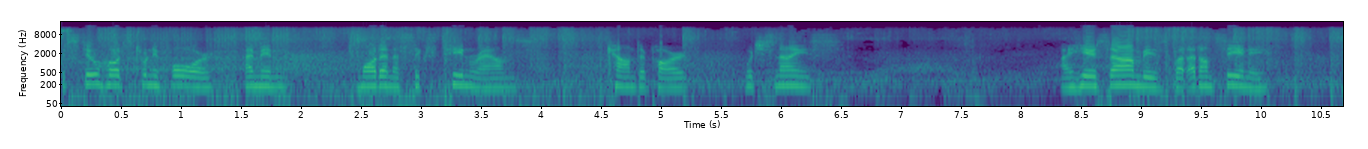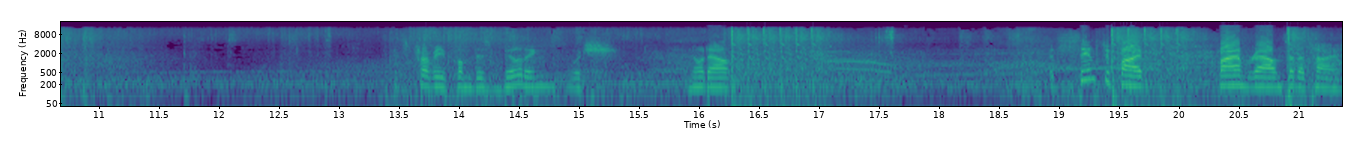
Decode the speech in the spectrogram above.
It still holds 24. I mean, more than a 16 rounds counterpart, which is nice. I hear zombies, but I don't see any. It's probably from this building, which, no doubt. It seems to fire five rounds at a time.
